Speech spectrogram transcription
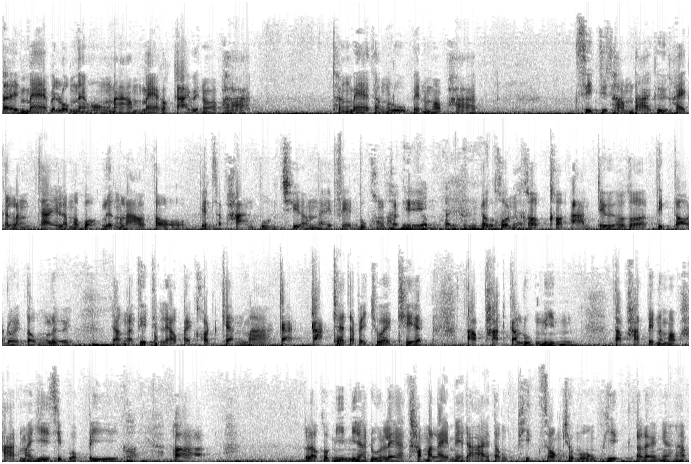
ไอ้แม่ไปล้มในห้องน้ำแม่ก็กลายเป็นอัมพาตทั้งแม่ทั้งลูกเป็นอัมพาตสิ่งที่ทำได้คือให้กำลังใจแล้วมาบอกเรื่องราวต่อเป็นสะพานบุญเชื่อมใน Facebook ของตัวอันนี้เองสำคัญที่สุดแล้วคนเขาเขาอ่านเจอเขาก็ติดต่อโดยตรงเลย อย่างอาทิตย์ที่แล้วไปขอนแก่นมากะกะแค่จะไปช่วยเคสตาพัดกับลุงนินตาพัดเป็นอัมพาตมา 20 กว่าปีครับอ่า แล้วก็มีเมียดูแลทำอะไรไม่ได้ ต้องพลิกสองชั่วโมงพลิกอะไรเงี้ยครับ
